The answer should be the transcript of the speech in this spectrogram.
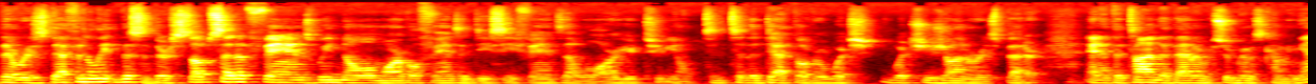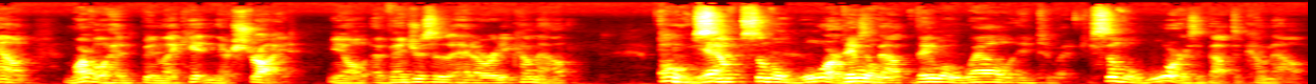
there was definitely listen. There's subset of fans we know, Marvel fans and DC fans that will argue to you know to, to the death over which which genre is better. And at the time that Batman vs Superman was coming out, Marvel had been like hitting their stride. You know, Avengers had already come out. Oh yeah, Civil, Civil War they was were about they were well into it. Civil War is about to come out.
